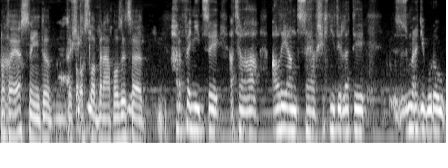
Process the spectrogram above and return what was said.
No to je jasný, to je jako oslabená pozice. Harfeníci a celá aliance a všichni tyhle ty zmrdi budou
